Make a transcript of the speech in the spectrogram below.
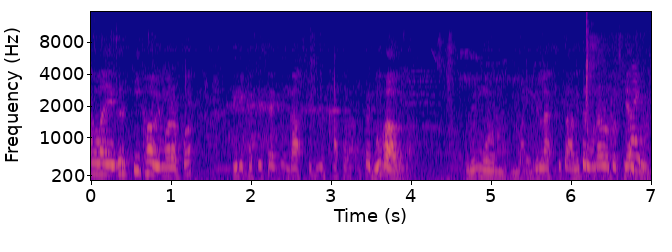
আল্লাহ এগুলো কি খাওয়াবে মরার পর? বিড়ি খাচ্ছে একদম গাছ কেটে খাচ্ছে না তো গু খাওয়াবে না উনি মাইকে লাগছে তো আমি তো ওনার অত খেয়াল করি।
